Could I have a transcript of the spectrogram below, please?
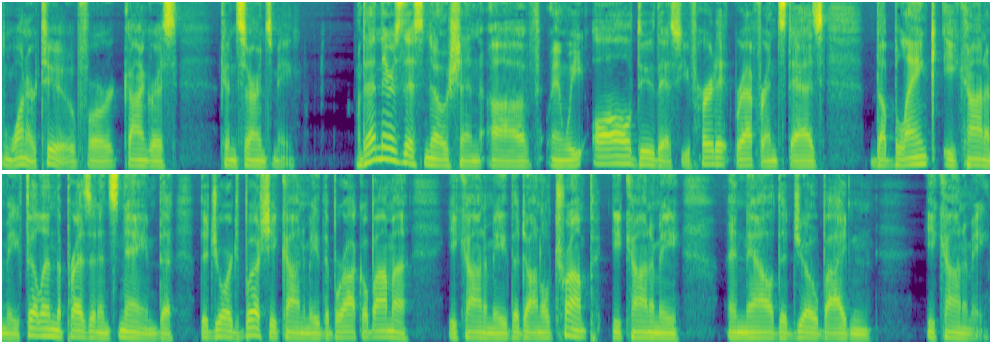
one or two for Congress, concerns me. Then there's this notion of, and we all do this, you've heard it referenced as the blank economy. Fill in the president's name, the, the George Bush economy, the Barack Obama economy, the Donald Trump economy, and now the Joe Biden economy.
